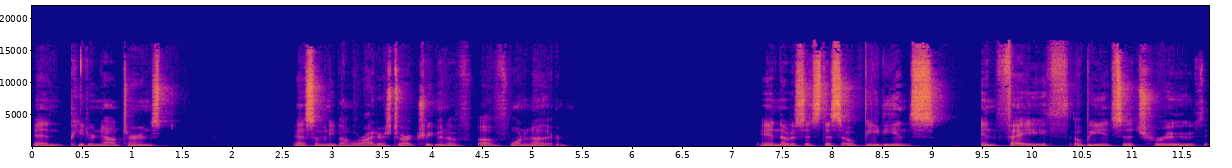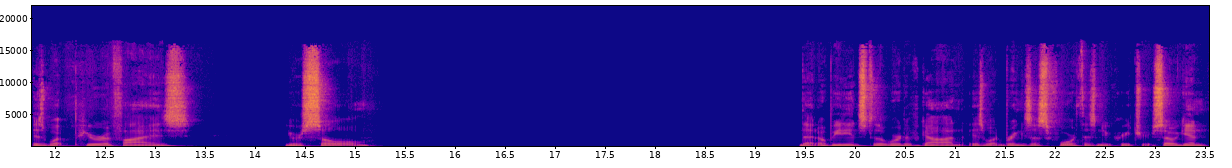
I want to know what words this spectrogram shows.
And Peter now turns, as so many Bible writers, to our treatment of, of one another. And notice it's this obedience in faith, obedience to the truth, is what purifies your soul. That obedience to the word of God is what brings us forth as new creatures. So, again,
